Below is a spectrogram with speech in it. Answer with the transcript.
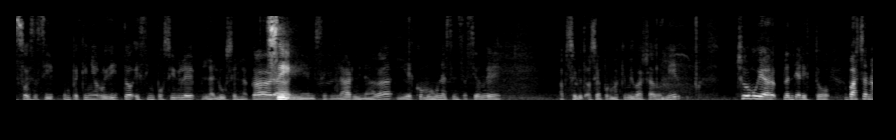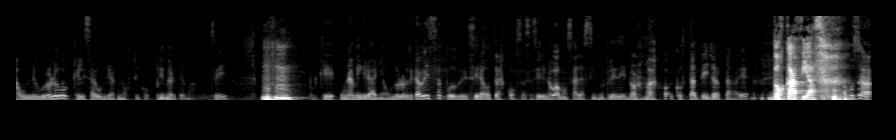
eso es así, un pequeño ruidito, es imposible la luz en la cara, ni el celular, ni nada, y es como una sensación de absoluta, o sea, por más que me vaya a dormir, yo voy a plantear esto, vayan a un neurólogo que les haga un diagnóstico, primer tema, ¿sí? Que una migraña o un dolor de cabeza puede obedecer a otras cosas. Así que no vamos a la simple de norma, acostate y ya está. ¿eh? Dos cafias. Vamos a,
